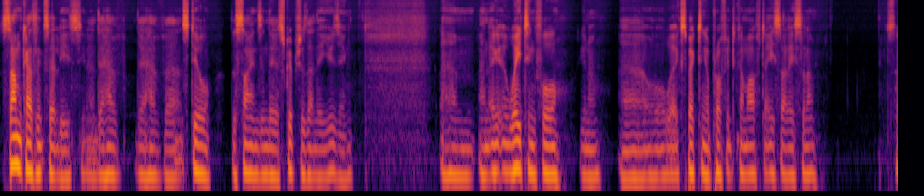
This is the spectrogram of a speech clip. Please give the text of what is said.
some Catholics at least, you know, they have they have uh, still the signs in their scriptures that they're using. um, and uh, waiting for you know, uh, or were expecting a prophet to come after Isa alayhi salam. So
